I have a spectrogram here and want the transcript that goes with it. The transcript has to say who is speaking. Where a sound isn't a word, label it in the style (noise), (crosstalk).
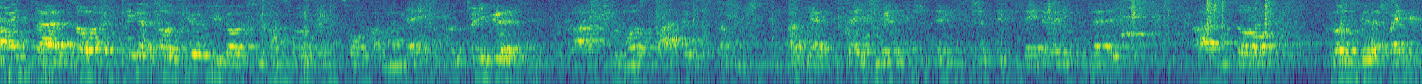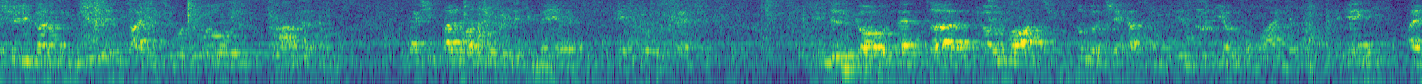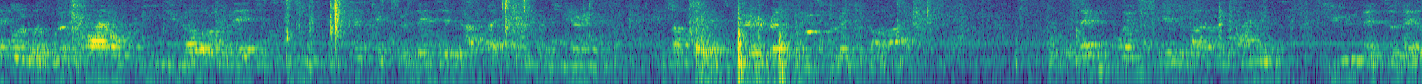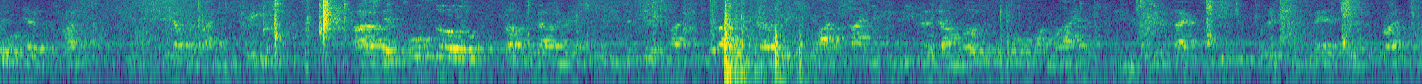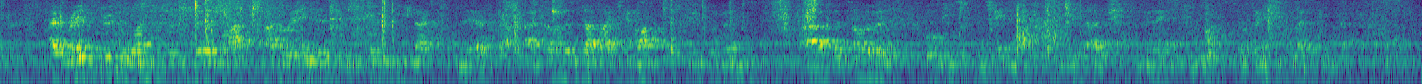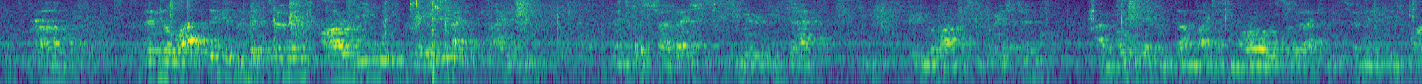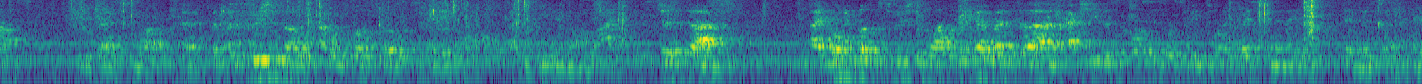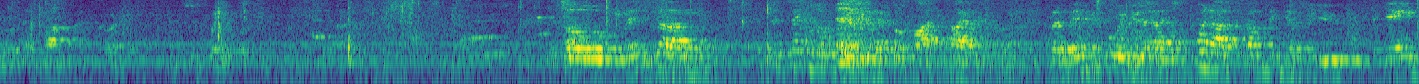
Speaker 1: Uh, so I think I saw a few of you go to Hans Rosling's talk on Monday. It was pretty good uh, for the most part. There was some interesting stuff he had to say, some really interesting statistics and data that he presented. Um, so for those of you that went, I'm sure you got some good insight into what the world around us is. It's actually quite a lot different than you may have anticipated or expected. So if you didn't go, that's uh, no loss. You can still go check out some of his videos online. But again, I thought it was worthwhile go over there just to see some statistics presented outside chemical engineering in something that's very relevant to the rest of our lives. The second point is about the assignments. Due, it's available here at the front. Pick up assignment three. Uh, there's also some evaluations. If you did get a chance to fill out an evaluation last time, you can either download this form online and you give it back to me, or there's some spares here at the front. I read through the ones that were submitted last time already. There's some good feedback from there. Uh, some of the stuff I cannot implement, uh, but some of it will lead to some changes you'll see uh, in the next few weeks. So thank you for that feedback. Um, then the last thing is the midterms are being graded. I, I just messaged Chavez to see where he's at. He's doing the last two questions. I'm hoping that done by tomorrow so that I can return them in class to you guys tomorrow. Uh, but the solutions, I will, I will post those today, uh, this evening online. It's just, um, I normally post the solutions a lot quicker, but uh, actually this course is also being taught at Western and they use the same midterm and they wrote that last night, so it's just waiting for some so let's um, let's take a look at what we left off last time. But maybe before we do that, I'll just point out something here for you. Again,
